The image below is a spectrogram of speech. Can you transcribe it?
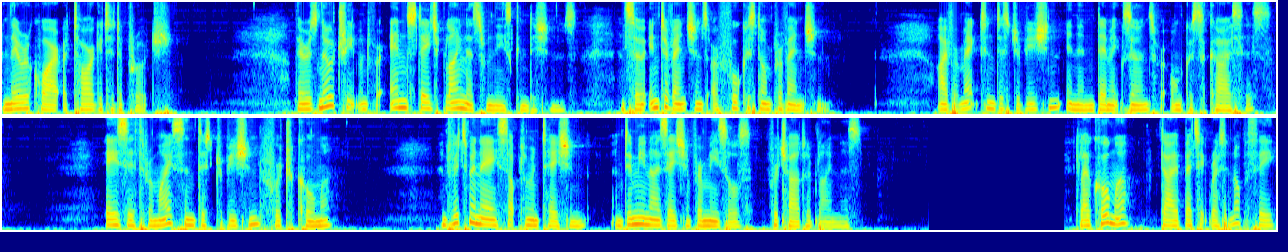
and they require a targeted approach. There is no treatment for end-stage blindness from these conditions, and so interventions are focused on prevention. Ivermectin distribution in endemic zones for onchocerciasis, azithromycin distribution for trachoma, and vitamin A supplementation and immunization for measles for childhood blindness. Glaucoma, diabetic retinopathy,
